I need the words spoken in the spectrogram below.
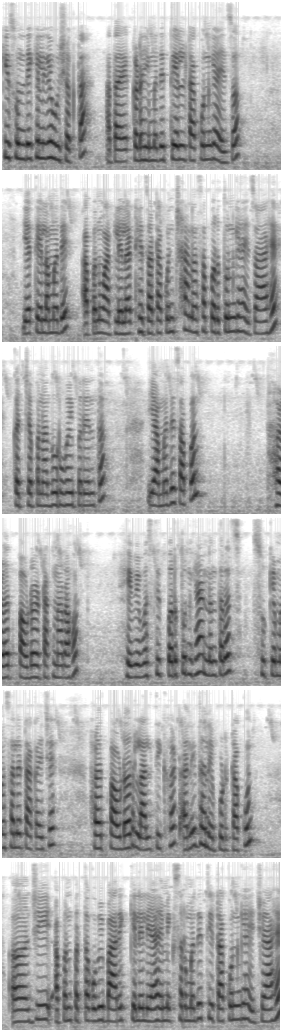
किसून देखील घेऊ शकता. आता या कढईमध्ये तेल टाकून घ्यायचं. या तेलामध्ये आपण वाटलेला ठेचा टाकून छान असा परतून घ्यायचा आहे. कच्चेपणा दूर होईपर्यंत. यामध्येच आपण हळद पावडर टाकणार आहोत. हे व्यवस्थित परतून घ्या. नंतरच सुके मसाले टाकायचे. हळद पावडर लाल तिखट आणि धनेपूड टाकून जी आपण पत्तागोबी बारीक केलेली आहे मिक्सरमध्ये ती टाकून घ्यायची आहे.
